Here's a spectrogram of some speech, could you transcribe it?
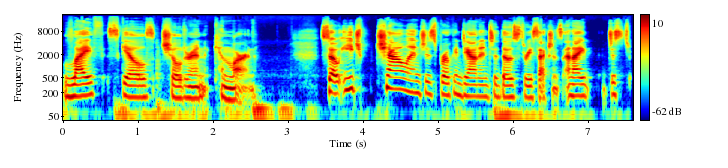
life skills children can learn. So each challenge is broken down into those three sections. And I just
